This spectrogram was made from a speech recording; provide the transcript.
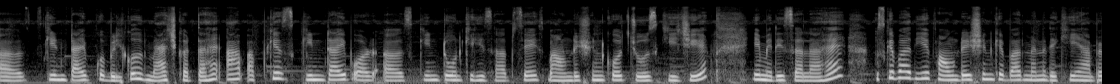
स्किन टाइप को बिल्कुल मैच करता है। आप आपके स्किन टाइप और स्किन टोन के हिसाब से फाउंडेशन को चूज़ कीजिए। ये मेरी सलाह है। उसके बाद ये फाउंडेशन के बाद मैंने देखिए यहाँ पे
